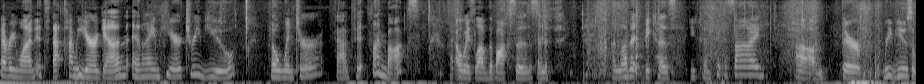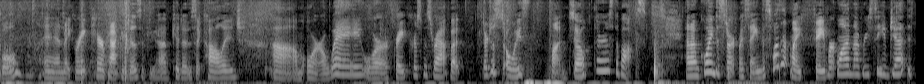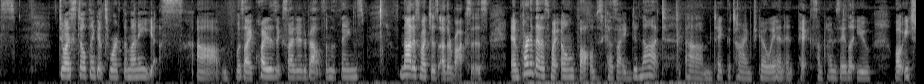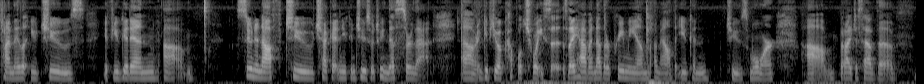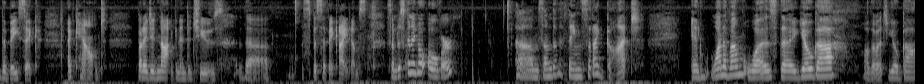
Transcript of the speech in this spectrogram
everyone, it's that time of year again, and I am here to review the Winter FabFit Fun Box. I always love the boxes, and if I love it because you can pick a side. Um, they're reusable and make great care packages if you have kiddos at college um, or away, or great Christmas wrap. But they're just always fun. So there is the box, and I'm going to start by saying this wasn't my favorite one I've received yet. It's do I still think it's worth the money? Yes. Um, was I quite as excited about some of the things? Not as much as other boxes. And part of that is my own fault because I did not um, take the time to go in and pick. Sometimes they let you, well, each time they let you choose if you get in um, soon enough to check it and you can choose between this or that. Um, it gives you a couple choices. They have another premium amount that you can choose more, um, but I just have the, the basic account but I did not get into choose the specific items. So I'm just going to go over um, some of the things that I got. And one of them was the Yoga, although it's Yoga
